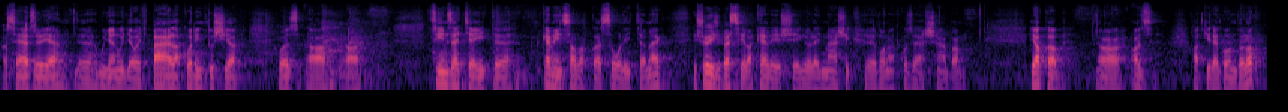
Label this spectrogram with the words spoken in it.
a szerzője, ugyanúgy, ahogy Pál a korintusiakhoz a, a címzetjeit kemény szavakkal szólítja meg, és ő is beszél a kevésségről egy másik vonatkozásában. Jakab az, akire gondolok,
